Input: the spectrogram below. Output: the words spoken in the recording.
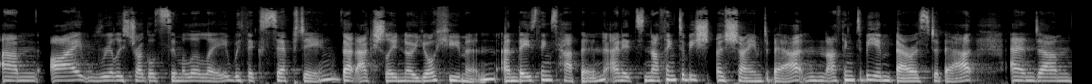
um, I really struggled similarly with accepting that actually, no, you're human, and these things happen, and it's nothing to be ashamed about, and nothing to be embarrassed about. And um,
